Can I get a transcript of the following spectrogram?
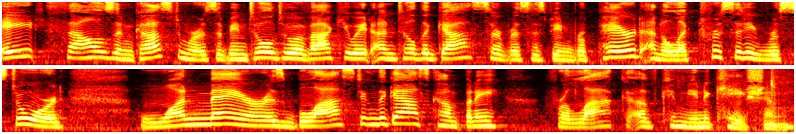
8,000 customers have been told to evacuate until the gas service has been repaired and electricity restored. One mayor is blasting the gas company for lack of communication.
